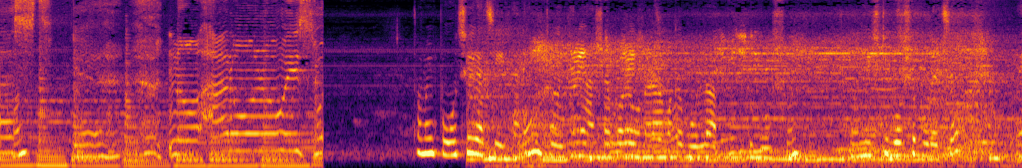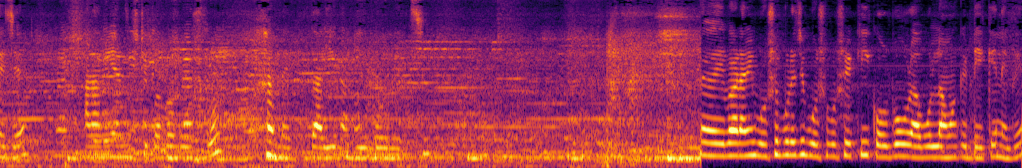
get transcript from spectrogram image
এখন। আমি পৌঁছে গেছি এখানে, তো এখানে আসার পরে ওনারা আমাকে বলল, আপনি একটু বসুন। তো মিষ্টি বসে পড়েছে, এই যে, আর আমি আর মিষ্টি পাপা বসবো। আমি দাঁড়িয়ে ভিডিও করে নিচ্ছি। তো এবার আমি বসে পড়েছি, বসে বসে কী করব? ওরা বলল, আমাকে ডেকে নেবে।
